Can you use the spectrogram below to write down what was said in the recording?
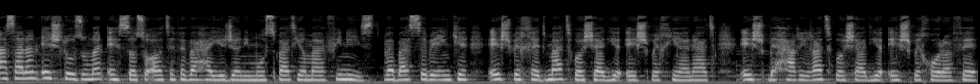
مثلا عشق لزوما احساس و عاطفه و هیجانی مثبت یا منفی نیست و بسته به اینکه عشق به خدمت باشد یا عشق به خیانت عشق به حقیقت باشد یا عشق به خرافه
